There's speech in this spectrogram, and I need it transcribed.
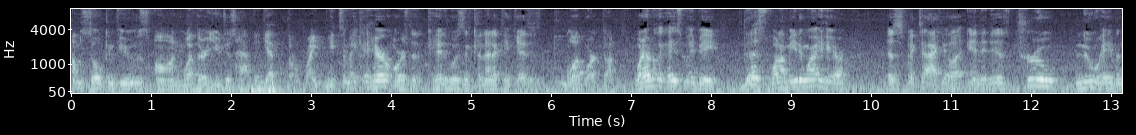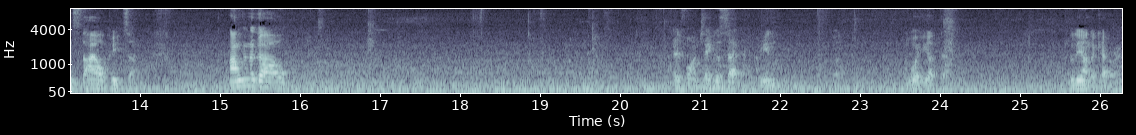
I'm so confused on whether you just have to get the right pizza maker here, or is the kid who is in Connecticut gets his blood work done? Whatever the case may be, this what I'm eating right here is spectacular, and it is true New Haven style pizza. I'm gonna go. I just want to take a second. I mean, look what you got there. Look at the undercarriage.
